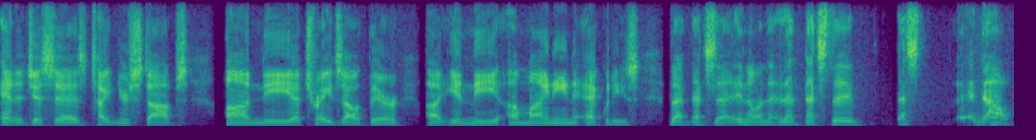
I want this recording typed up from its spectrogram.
And it just says tighten your stops on the uh, trades out there uh, in the uh, mining equities. That that's uh, you know that, that that's the that's now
